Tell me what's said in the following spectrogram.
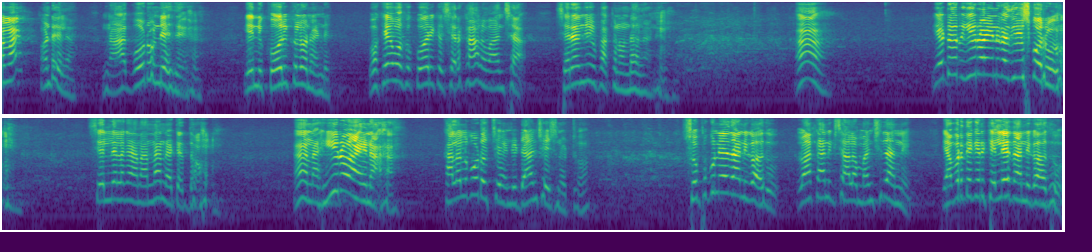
ఏమా? ఉంటాయిలే నా గోడు ఉండేది. ఎన్ని కోరికలోనండి. ఒకే ఒక కోరిక చిరకాల వాంచ చిరంజీవి పక్కన ఉండాలని. ఎటు హీరోయిన్గా తీసుకోరు. చెల్లెలుగా నన్నా నటిద్దాం. నా హీరో ఆయన. కళలు కూడా వచ్చాయండి డాన్స్ చేసినట్టు. చెప్పుకునేదాన్ని కాదు. లోకానికి చాలా మంచిదాన్ని. ఎవరి దగ్గరికి వెళ్ళేదాన్ని కాదు.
